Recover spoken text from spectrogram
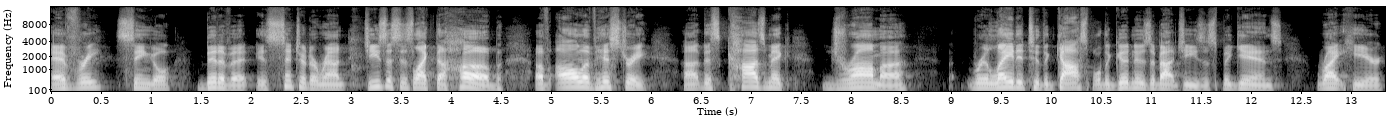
Every single bit of it is centered around Jesus is like the hub of all of history. Uh, this cosmic drama related to the gospel, the good news about Jesus, begins right here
